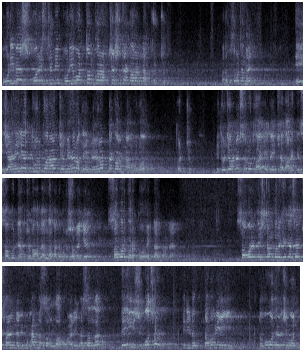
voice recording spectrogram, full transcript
পরিবেশ, পরিস্থিতি পরিবর্তন করার চেষ্টা করার নাম ধৈর্য। কথা বুঝতে পারছেন ভাই? এই জাহিলিয়াত দূর করার যে মেহনত, এই মেহনতটা করার নাম হলো ধৈর্য। এই ধৈর্যের অনেক স্রোত হয়, এটা ইনশাআল্লাহ আরেকদিন সবর নিয়ে আলোচনা হবে। আল্লাহ পাক আমাদের সবাইকে সবর করার তৌফিক দান করেন সবরের দৃষ্টান্ত রেখে গেছেন স্বয়ং নবী মুহাম্মদ সাল্লাল্লাহু আলী ওয়াসাল্লাম। তেইশ বছর তিনি নব- নববী এই নবুয়তের জীবন,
